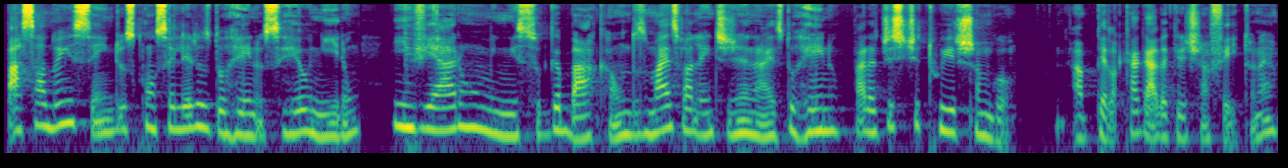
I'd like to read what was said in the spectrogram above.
Passado o incêndio, os conselheiros do reino se reuniram e enviaram o ministro Gabaca, um dos mais valentes generais do reino, para destituir Xangô, pela cagada que ele tinha feito, né?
